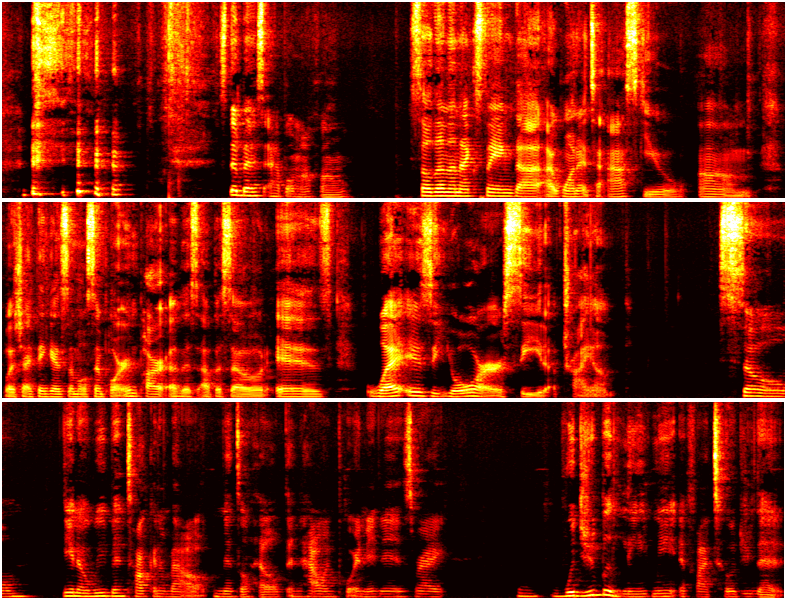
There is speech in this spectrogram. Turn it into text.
it's the best app on my phone. So then the next thing that I wanted to ask you, um, which I think is the most important part of this episode, is what is your seed of triumph? So, you know, we've been talking about mental health and how important it is, right? Would you believe me if I told you that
